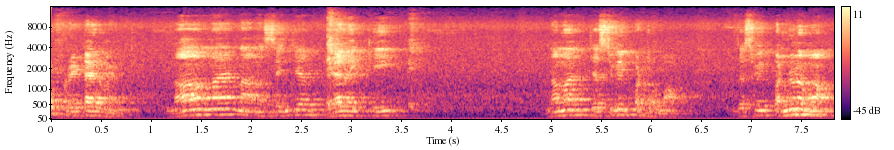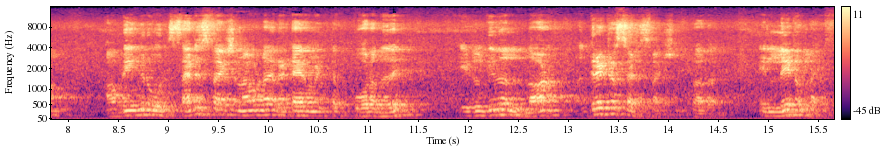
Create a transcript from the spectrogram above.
of retirement நாம் நாம் செஞ்ச வேலைக்கு நம்ம ஜஸ்டிஃபை பண்ணுறோமா ஜஸ்டிஃபை பண்ணணுமா? அப்படிங்கிற ஒரு சாட்டிஸ்ஃபேக்ஷனோட ரிட்டையர்மெண்ட்டை போகிறது it will give a lot greater satisfaction further in later life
